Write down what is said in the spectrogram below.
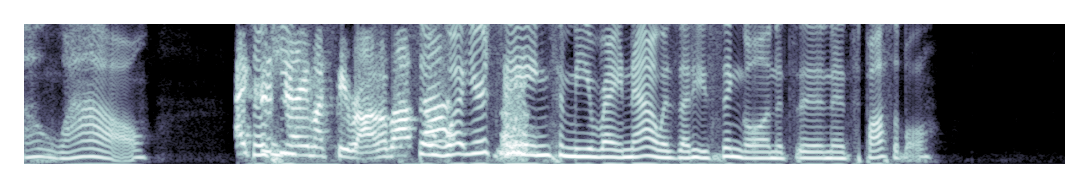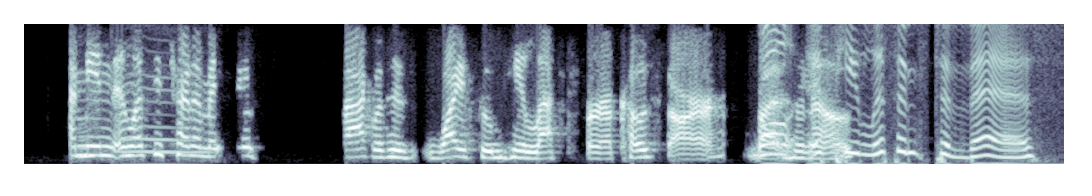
Oh wow. I so could very much be wrong about so that. So what you're saying to me right now is that he's single and it's and it's possible. I mean, okay. unless he's trying to make things back with his wife, whom he left for a co-star. Well, if he listens to this,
